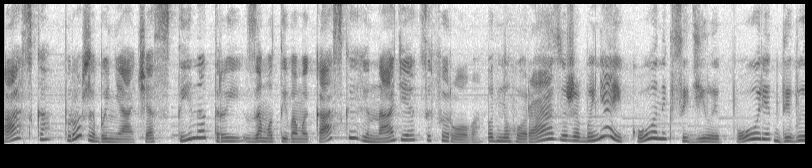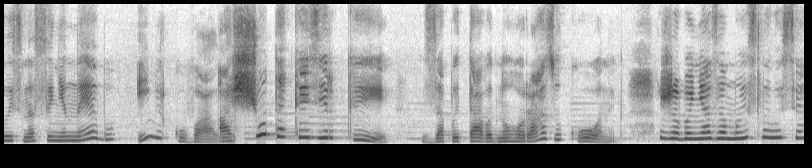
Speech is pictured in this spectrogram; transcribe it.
Казка про жабеня, частина 3 за мотивами казки Геннадія Циферова. Одного разу жабеня і коник сиділи поряд, дивились на синє небо і міркували. А що таке зірки? запитав одного разу коник. Жабеня замислилося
